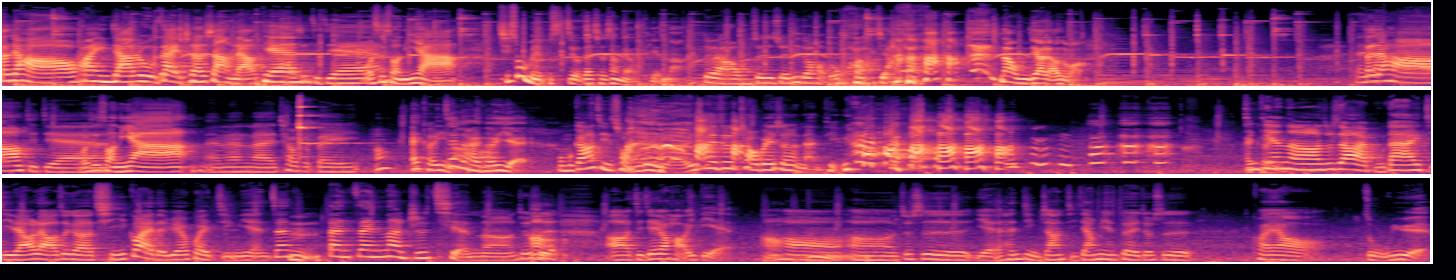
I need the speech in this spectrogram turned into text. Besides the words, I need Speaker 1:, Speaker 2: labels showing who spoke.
Speaker 1: 大家好，欢迎加入在车上聊天。
Speaker 2: 我是姐姐，
Speaker 1: 我是索尼娅。其实我们也不是只有在车上聊天啦。
Speaker 2: 对啊，我们随时随地都有好多话讲。
Speaker 1: 那我们今天要聊什么？大家好，
Speaker 2: 姐姐，
Speaker 1: 我是索尼娅。
Speaker 2: 来来来，敲个杯。哦，哎，可以，
Speaker 1: 这个还可以哎。
Speaker 2: 我们刚刚其实重录了，因为就是敲杯声很难听。今天呢，就是要来补大家一集，聊聊这个奇怪的约会经验。在但在那之前呢，就是呃，姐姐又好一点，然后呃，就是也很紧张，即将面对就是快要。足月，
